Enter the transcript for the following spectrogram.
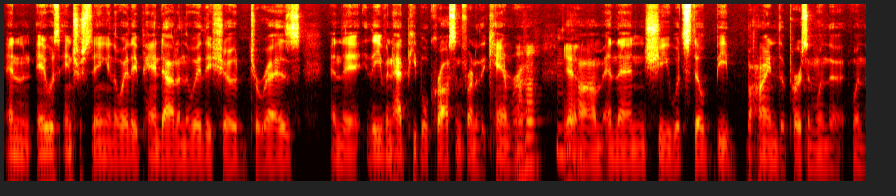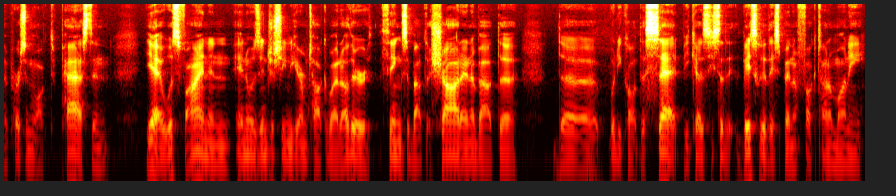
and it was interesting in the way they panned out and the way they showed Therese, and they they even had people cross in front of the camera, Yeah. um, and then she would still be behind the person when the when the person walked past, and yeah, it was fine, and and it was interesting to hear him talk about other things about the shot and about the the what do you call it the set because he said that basically they spent a fuck ton of money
